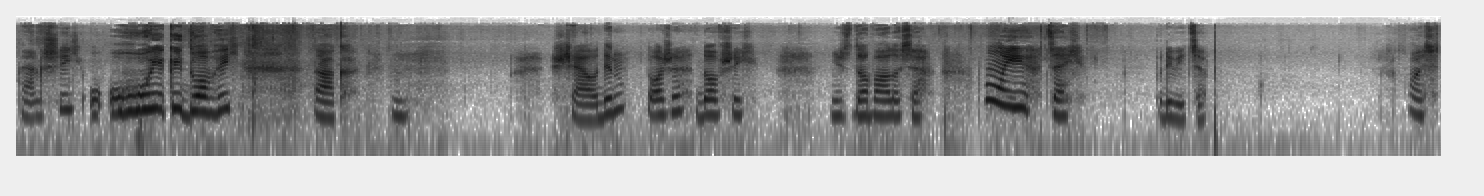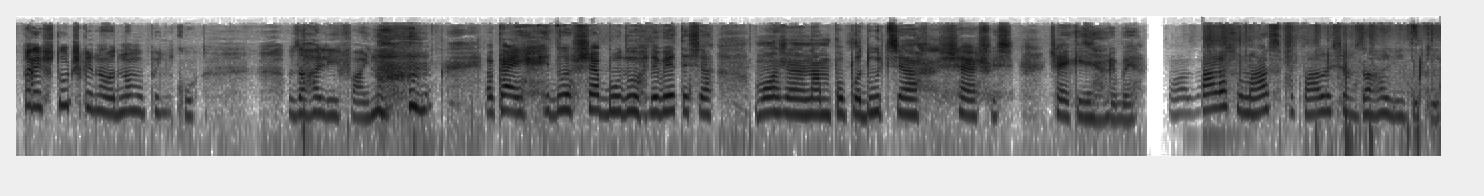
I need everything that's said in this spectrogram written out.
Перший. Ого, який довгий. Так. Ще один теж довший, ніж здавалося. Ну і цей. Подивіться. Ось три штучки на одному пеньку. Взагалі файно. Окей, йду ще буду дивитися, може нам попадуться ще щось, ще якісь гриби. А зараз у нас попалися взагалі такі.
